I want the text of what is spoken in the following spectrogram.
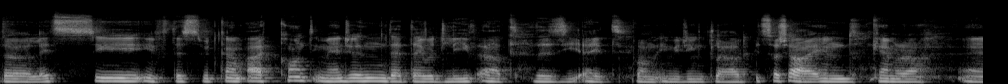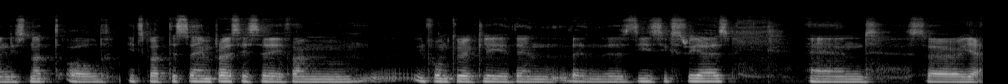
So let's see if this would come. I can't imagine that they would leave out the Z8 from imaging cloud. It's such a high-end camera and it's not old. It's got the same processor, if I'm informed correctly, than, than the Z6 III has. And so yeah,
